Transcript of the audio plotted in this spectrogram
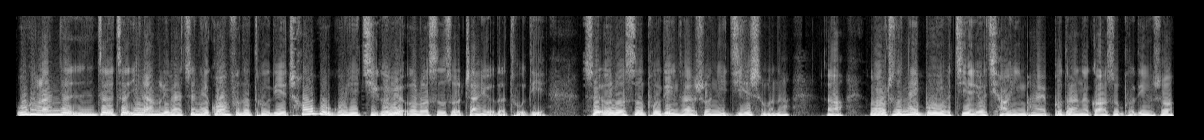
乌克兰这这这一两个礼拜之内光复的土地，超过过去几个月俄罗斯所占有的土地，所以俄罗斯普丁才说，你急什么呢？啊，俄罗斯内部有急有强硬派，不断的告诉普丁说：“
